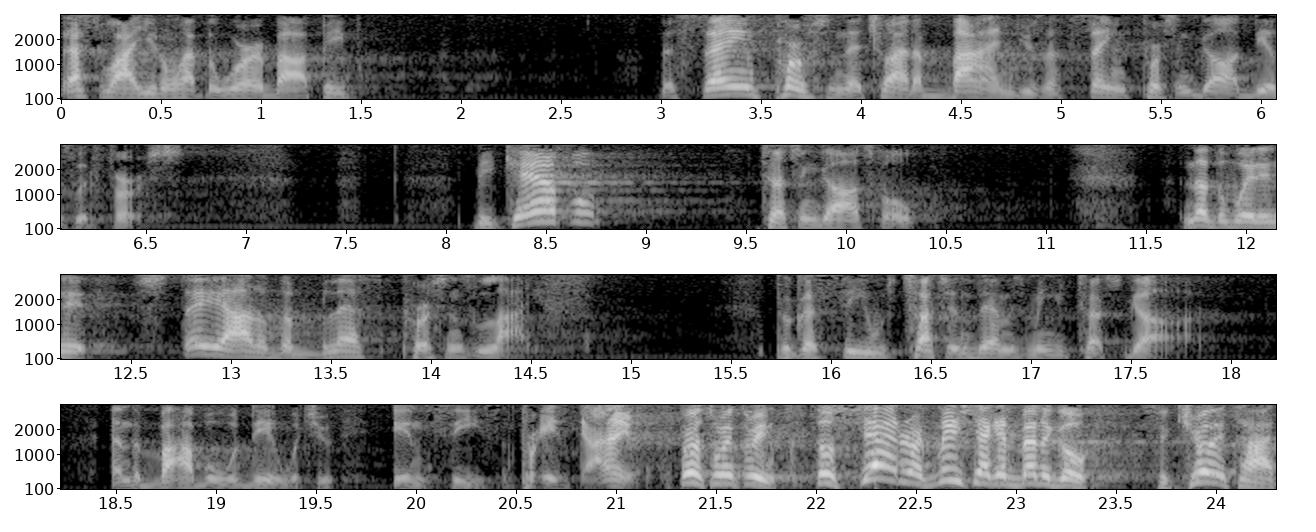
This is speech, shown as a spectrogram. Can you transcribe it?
That's why you don't have to worry about people. The same person that tried to bind you is the same person God deals with first. Be careful touching God's folk. Another way to say stay out of the blessed person's life. Because, see, touching them is mean you touch God. And the Bible will deal with you in season. Praise God. Anyway, verse 23. So Shadrach, Meshach, and Abednego, securely tied,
